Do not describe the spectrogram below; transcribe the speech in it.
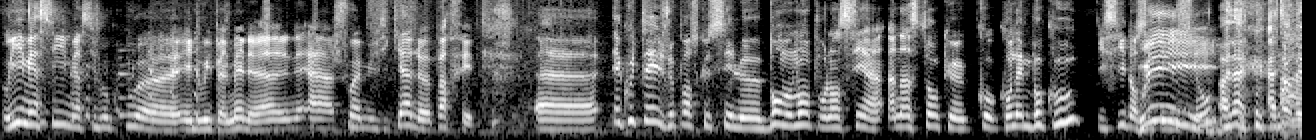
oui, merci, merci beaucoup, euh, Edoui Pellemel. Un, un choix musical euh, parfait. Euh, écoutez, je pense que c'est le bon moment pour lancer un, un instant que qu'on aime beaucoup ici dans cette Oui. émission. Ah là, attendez,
